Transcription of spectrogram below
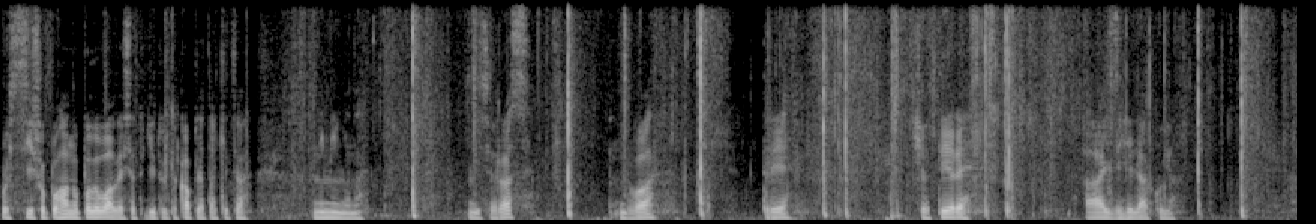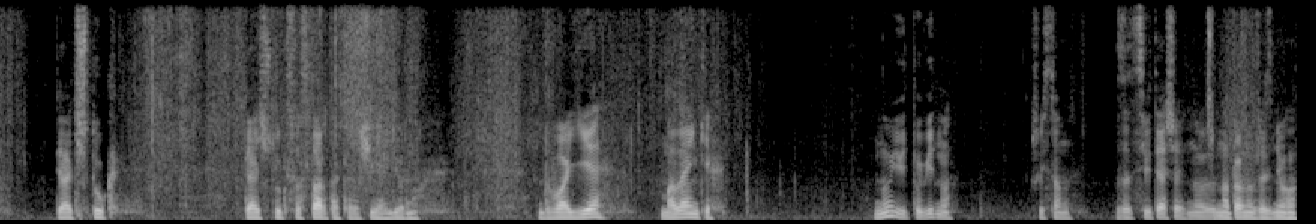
ось ці, що погано поливалися, тоді тут капля так і ця не міняна. Дивіться, раз, два, три, чотири. Ай, з гілякою. П'ять штук. П'ять штук со старта, коротше, я дернув. Два є маленьких. Ну і відповідно щось там зацвіте ще, ну напевно вже з нього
